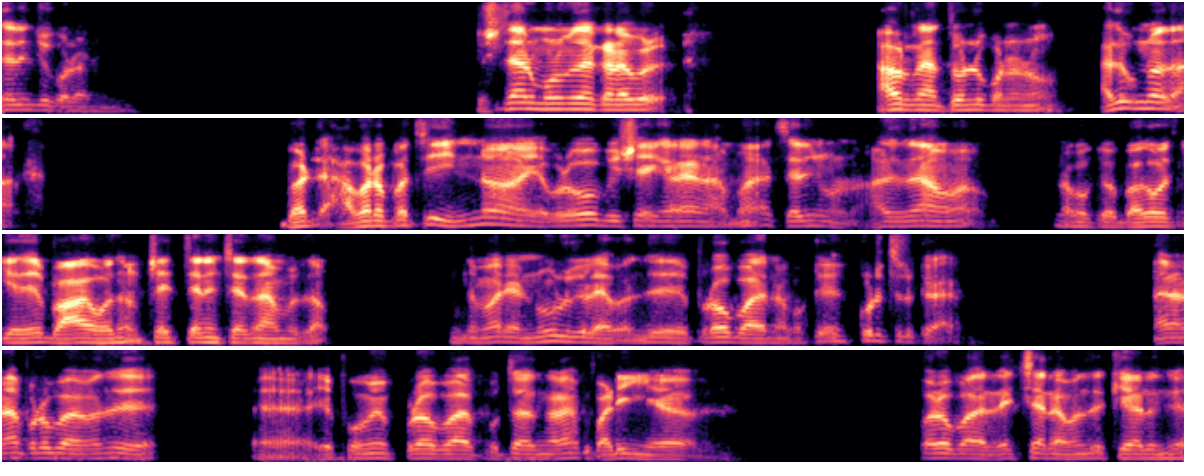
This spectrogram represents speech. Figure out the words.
தெரிஞ்சுக்கொள்ளணும். கிருஷ்ணர் முழுமுதல் கடவுள் அவருக்கு நான் தொண்டு பண்ணணும். அது உண்மைதான். பட் அவரை பற்றி இன்னும் எவ்வளவோ விஷயங்களை நாம் தெரிஞ்சுக்கணும். அதுதான் நமக்கு பகவத்கீதை பாகவதம் சைத்தன்ய சரணாமிர்தம் இந்த மாதிரி நூல்களை வந்து புரோபா நமக்கு கொடுத்துருக்காரு அதனால் புரோபா வந்து எப்போவுமே புரோபா புத்தகங்களை படிங்க. புரோபா லெக்சரை வந்து கேளுங்க.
